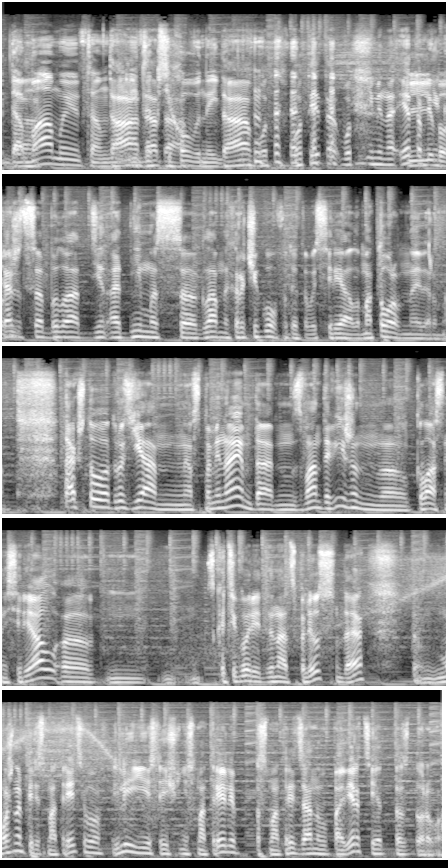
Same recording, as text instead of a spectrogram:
до да. мамы, там, да, и да, до психованной. Да, да вот, вот это, вот именно это, мне кажется, было одним из э, главных рычагов вот этого сериала, мотором, наверное. Так что, друзья, вспоминаем, да, «Ванда Вижн» э, классный сериал э, с категории 12+, да, можно пересмотреть его, или, если еще не смотрели, посмотреть заново, поверьте, это здорово.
